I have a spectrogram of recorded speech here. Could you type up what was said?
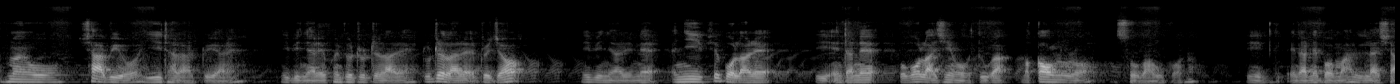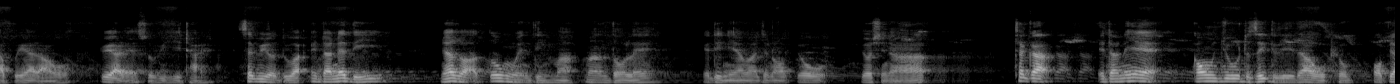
အမှန်ကိုရှာပြီးတော့ရေးထားတာတွေ့ရတယ်ဤပညာတွေဖွံ့ဖြိုးတိုးတက်လာတယ်တိုးတက်လာတဲ့အတွက်ကြောင့်ဤပညာတွေနဲ့အညီဖြစ်ပေါ်လာတဲ့ ဒီအင်တာနက်ပေါ်ပေါက်လာခြင်းကိုသူကမကောင်းလို့တော့ဆိုပါဘူးပေါ့နော်ဒီအင်တာနက်ပေါ်မှာလေ့လာရှာဖွေရတာကိုတွေ့ရတယ်ဆိုပြီးရေးထားတယ်ဆက်ပြီးတော့သူကအင်တာနက်ဒီမြတ်စွာအသုံးဝင်ဒီမှာမှန်တော်လဲဒီနေရာမှာကျွန်တော်ပြောပြောရှင်တာကထက်ကအင်တာနက်ရဲ့ကောင်းကျိုးတစ်စိတ်တစ်ဒေသကိုဖော်ပြ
